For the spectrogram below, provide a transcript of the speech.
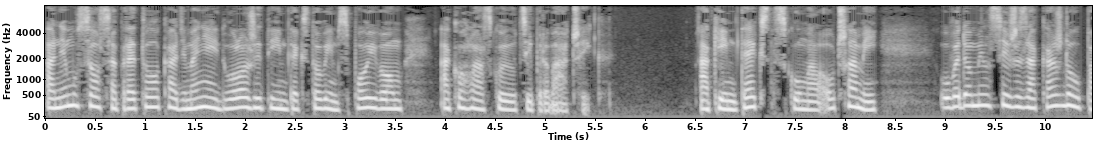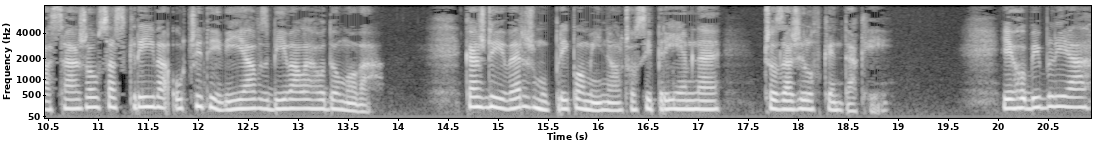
a nemusel sa pretlkať menej dôležitým textovým spojivom ako hláskujúci prváčik. Akým text skúmal očami, uvedomil si, že za každou pasážou sa skrýva určitý výjav z bývalého domova. Každý verš mu pripomínal čosi príjemné, čo zažil v Kentucky. Jeho Biblia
